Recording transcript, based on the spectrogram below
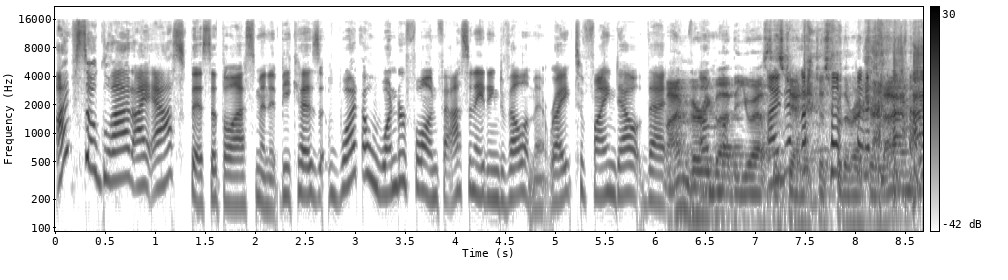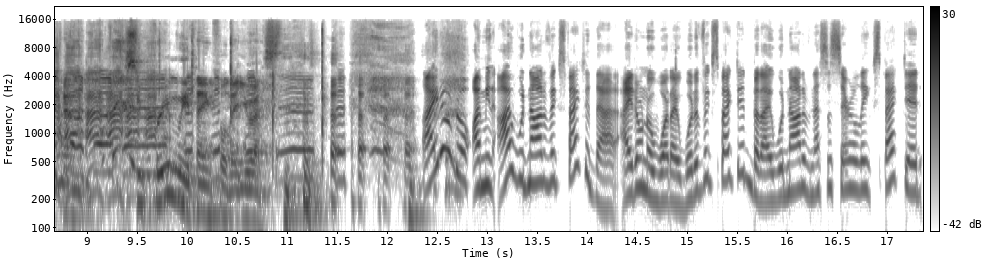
I'm so glad I asked this at the last minute because what a wonderful and fascinating development, right? To find out that I'm very um, glad that you asked this. Janet, just for the record. I'm, I'm supremely thankful that you asked. I don't know. I mean, I would not have expected that. I don't know what I would have expected, but I would not have necessarily expected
